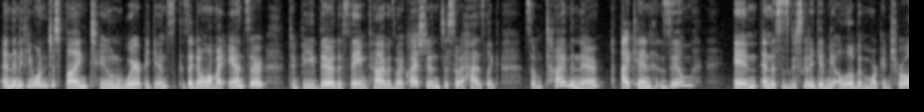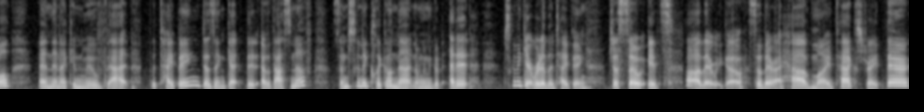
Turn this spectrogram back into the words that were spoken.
And then if you want to just fine tune where it begins, because I don't want my answer to be there the same time as my questions, just so it has like some time in there, I can zoom in, and this is just going to give me a little bit more control, and then I can move that. The typing doesn't get it out fast enough, so I'm just going to click on that, and I'm going to go to edit. I'm just going to get rid of the typing just so it's, ah, there we go. So there I have my text right there.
